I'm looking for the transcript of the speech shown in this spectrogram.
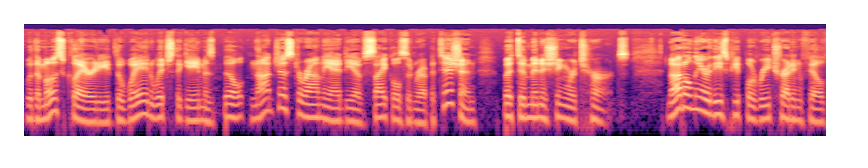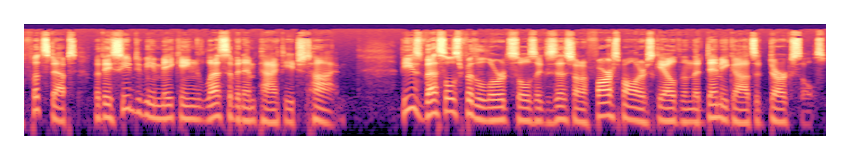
with the most clarity, the way in which the game is built not just around the idea of cycles and repetition, but diminishing returns. Not only are these people retreading failed footsteps, but they seem to be making less of an impact each time. These vessels for the Lord Souls exist on a far smaller scale than the demigods of Dark Souls.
